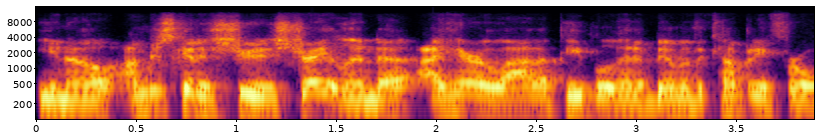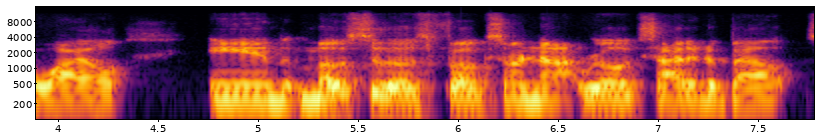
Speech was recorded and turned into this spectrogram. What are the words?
You know i'm just going to shoot it straight linda. I hear a lot of people that have been with the company for a while and most of those folks are not real excited about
